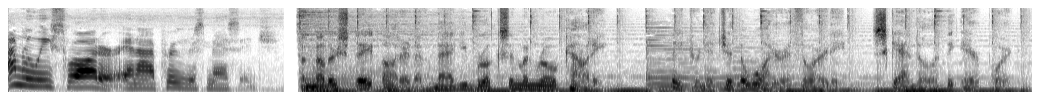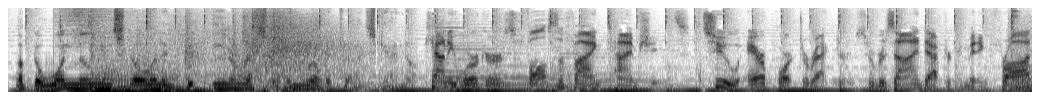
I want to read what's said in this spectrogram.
I'm Louise Slaughter, and I approve this message. Another state audit of Maggie Brooks in Monroe County. Patronage at the Water Authority. Scandal at the airport. Up to 1 million stolen and 15 arrested in Robotron scandal. County workers falsifying timesheets. Two airport directors who resigned after committing fraud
